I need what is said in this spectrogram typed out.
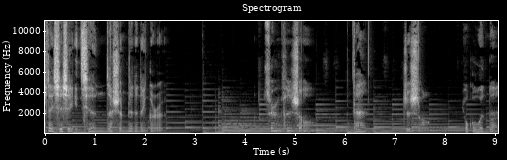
是得谢谢以前在身边的那个人，虽然分手，但至少有过温暖。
